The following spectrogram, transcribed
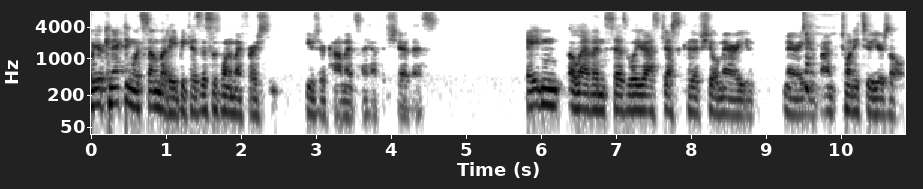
Well, you're connecting with somebody because this is one of my first user comments. I have to share this. Aiden11 says, Will you ask Jessica if she'll marry you? Marry you. I'm 22 years old.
